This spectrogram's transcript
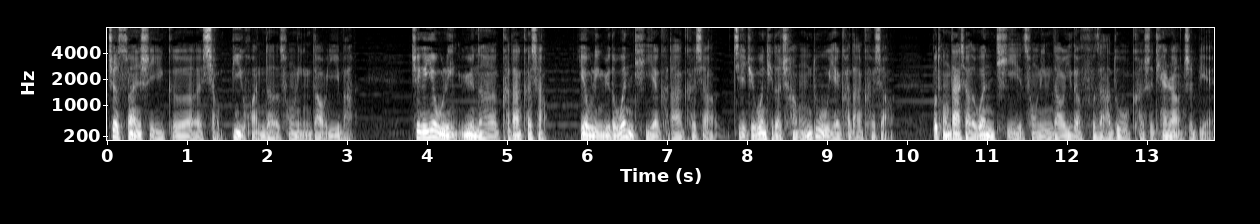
这算是一个小闭环的从零到一吧。这个业务领域呢，可大可小，业务领域的问题也可大可小，解决问题的程度也可大可小，不同大小的问题，从零到一的复杂度可是天壤之别。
